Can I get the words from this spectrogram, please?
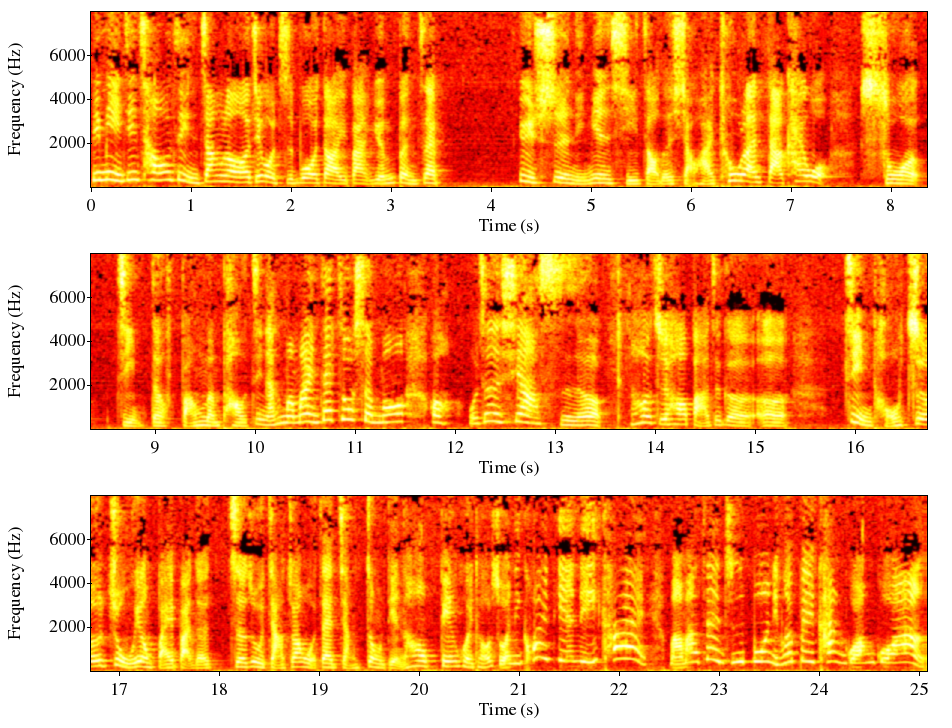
明明已经超紧张了哦，结果直播到一半，原本在浴室里面洗澡的小孩突然打开我锁紧的房门跑进来，说：“妈妈，你在做什么？”哦，我真的吓死了，然后只好把这个呃。镜头遮住，用白板的遮住，假装我在讲重点，然后边回头说：“你快点离开，妈妈在直播，你会被看光光。”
